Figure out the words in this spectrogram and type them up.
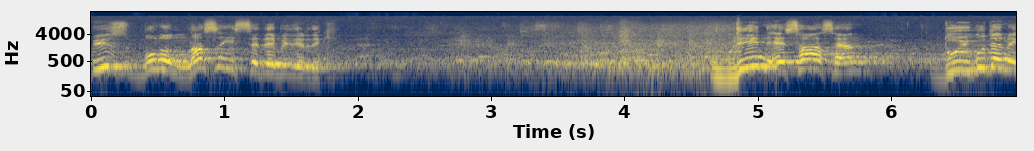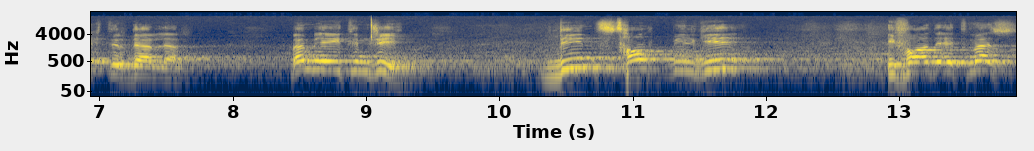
biz bunu nasıl hissedebilirdik? Din esasen duygu demektir derler. Ben bir eğitimciyim. Din salt bilgi ifade etmez.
